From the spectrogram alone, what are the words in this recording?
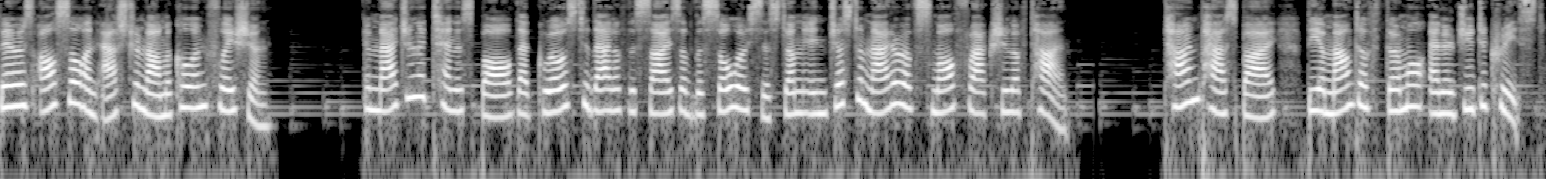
There is also an astronomical inflation. Imagine a tennis ball that grows to that of the size of the solar system in just a matter of small fraction of time. Time passed by, the amount of thermal energy decreased.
